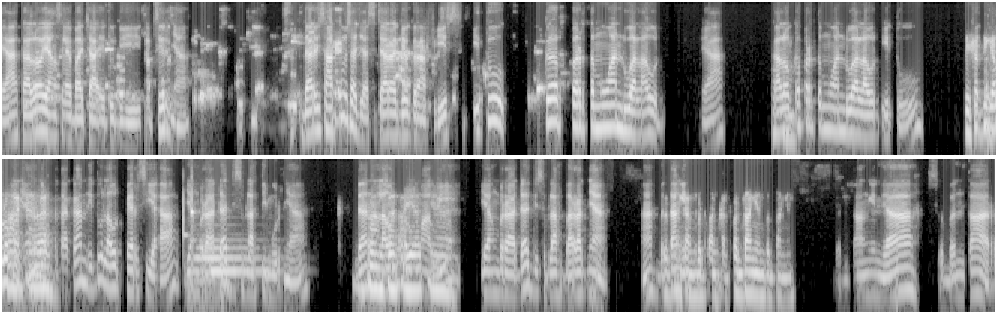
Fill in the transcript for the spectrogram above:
Ya, kalau yang saya baca itu di tafsirnya dari satu saja secara geografis itu ke pertemuan dua laut, ya. Kalau ke pertemuan dua laut itu bisa tiga lokasi. Katakan itu laut Persia yang berada di sebelah timurnya dan Bentangkan laut. Romawi yang berada di sebelah baratnya. Hah, bentangin. Bentangkan, bentangin, bentangin. Bentangin ya, sebentar.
